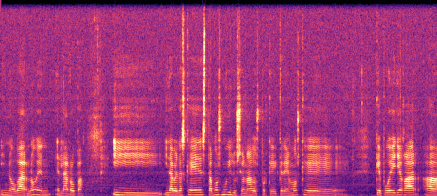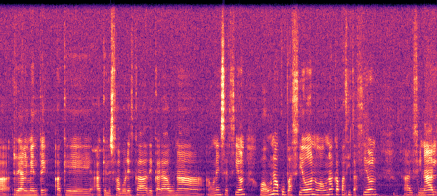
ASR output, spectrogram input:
innovar ¿no? en, en, la ropa. Y, y, la verdad es que estamos muy ilusionados porque creemos que, que puede llegar a, realmente a que, a que les favorezca de cara a una, a una inserción o a una ocupación o a una capacitación. Al final,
